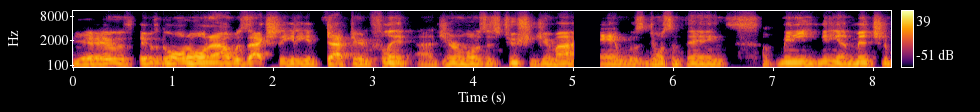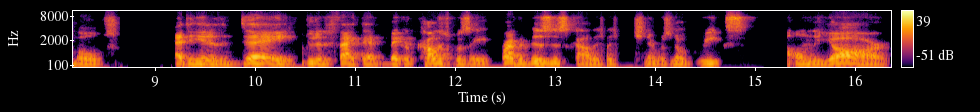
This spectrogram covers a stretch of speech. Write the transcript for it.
yeah, it was it was going on, and I was actually in chapter in Flint, uh, General Motors Institution, GMI, and was doing some things, many many unmentionables. At the end of the day, due to the fact that Baker College was a private business college, which there was no Greeks on the yard,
